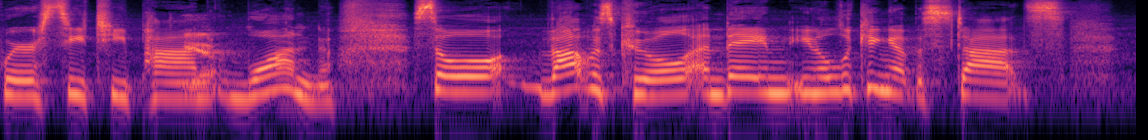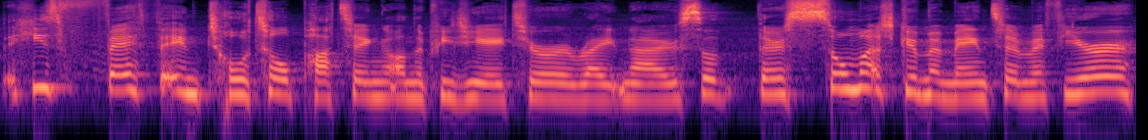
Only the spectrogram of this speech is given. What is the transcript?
where CT Pan yeah. won. So that was cool. And then, you know, looking at the stats, he's fifth in total putting on the PGA Tour right now. So there's so much good momentum. If you're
